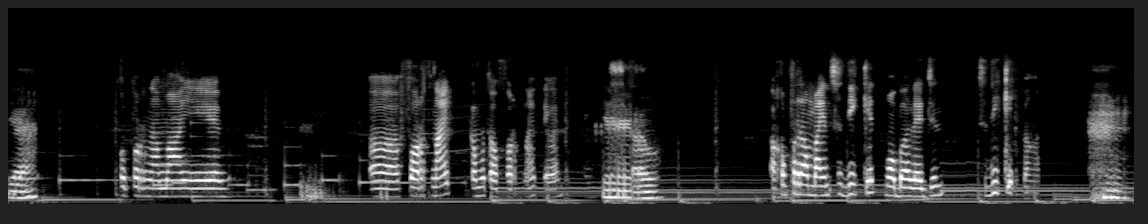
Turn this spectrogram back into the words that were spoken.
ya. Aku pernah main eh, Fortnite. Kamu tahu Fortnite ya kan? Ya, saya tahu. Aku pernah main sedikit Mobile Legend, sedikit banget.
